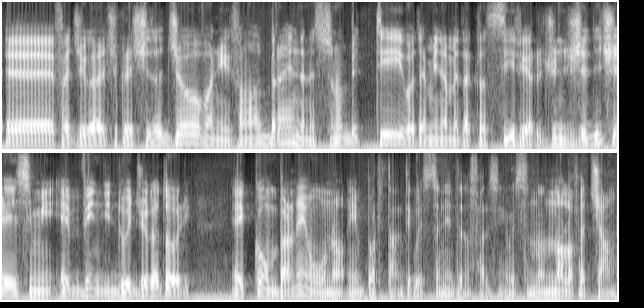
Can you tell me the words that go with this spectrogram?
eh, fai giocare il crescita giovani, fama brand, nessun obiettivo, termina a metà classifica, raggiungi sedicesimi e vendi due giocatori e comprane uno. Importante questo niente da fare questo non, non, lo facciamo.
